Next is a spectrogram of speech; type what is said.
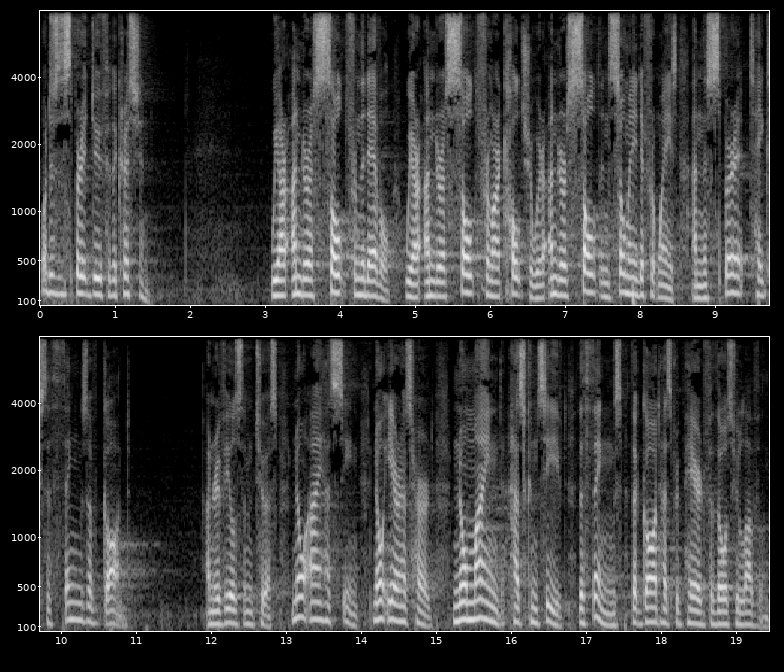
What does the Spirit do for the Christian? We are under assault from the devil. We are under assault from our culture. We're under assault in so many different ways. And the Spirit takes the things of God and reveals them to us. No eye has seen, no ear has heard, no mind has conceived the things that God has prepared for those who love Him.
